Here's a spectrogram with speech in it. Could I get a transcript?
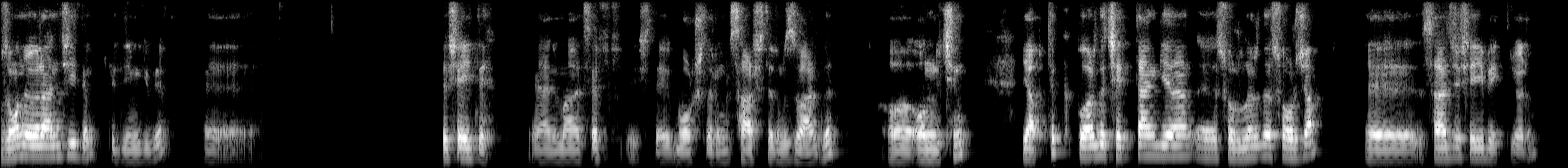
O zaman öğrenciydim dediğim gibi. Ee, şeydi yani maalesef işte borçlarımız, harçlarımız vardı. O, onun için yaptık. Bu arada chatten gelen e, soruları da soracağım. E, sadece şeyi bekliyorum.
